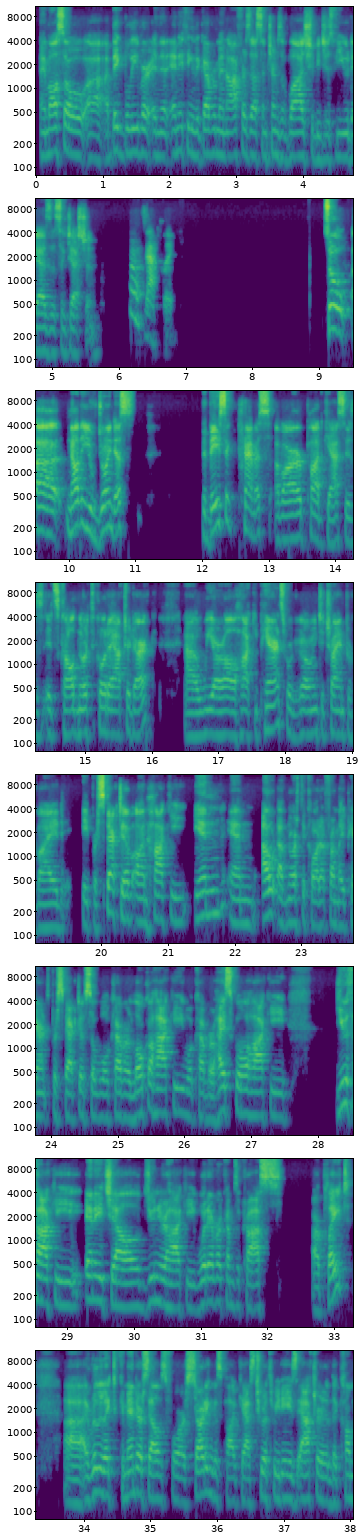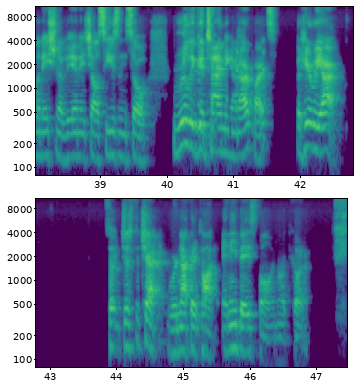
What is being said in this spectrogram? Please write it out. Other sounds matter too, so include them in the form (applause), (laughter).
I'm also uh, a big believer in that anything the government offers us in terms of laws should be just viewed as a suggestion. Exactly. So uh, now that you've joined us, the basic premise of our podcast is it's called North Dakota After Dark. Uh, we are all hockey parents. We're going to try and provide a perspective on hockey in and out of North Dakota from a parent's perspective. So we'll cover local hockey, we'll cover high school hockey, youth hockey, NHL, junior hockey, whatever comes across our plate. Uh, I really like to commend ourselves for starting this podcast two or three days after the culmination of the NHL season. So, really good timing on our parts. But here we are. So just to check, we're not going to talk any baseball in North Dakota.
